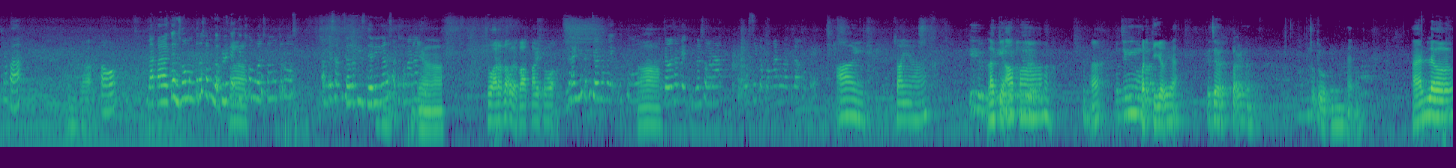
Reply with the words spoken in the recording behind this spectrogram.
Siapa? Enggak Oh. Kenapa harus ngomong terus? Kamu nggak boleh kayak Ah. gitu. Kamu harus ngomong terus. Sampai satu jam lebih dari kan satu ke mana? Ya Suara tak udah apa-apa itu Nah iya tapi jangan sampai. ai Ah. Ay, saya lagi apa? Hah? Peti ya. tại cái nào, Masuk tu. hello,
